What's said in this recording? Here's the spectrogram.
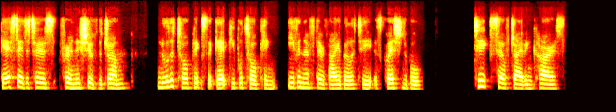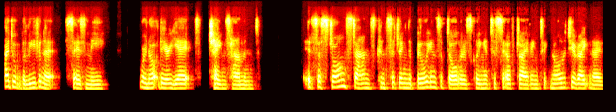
guest editors for an issue of The Drum, know the topics that get people talking, even if their viability is questionable. Take self driving cars. I don't believe in it, says May. We're not there yet, chimes Hammond. It's a strong stance considering the billions of dollars going into self driving technology right now.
